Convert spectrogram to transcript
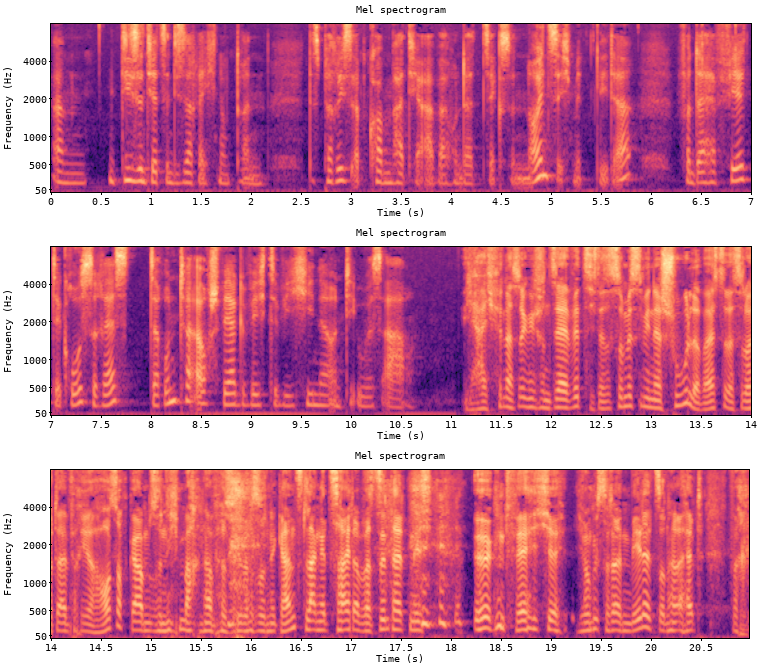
Ähm, die sind jetzt in dieser Rechnung drin. Das Paris-Abkommen hat ja aber 196 Mitglieder. Von daher fehlt der große Rest, darunter auch Schwergewichte wie China und die USA. Ja, ich finde das irgendwie schon sehr witzig. Das ist so ein bisschen wie in der Schule, weißt du, dass die Leute einfach ihre Hausaufgaben so nicht machen, aber so über so eine ganz lange Zeit. Aber es sind halt nicht irgendwelche Jungs oder Mädels, sondern halt einfach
